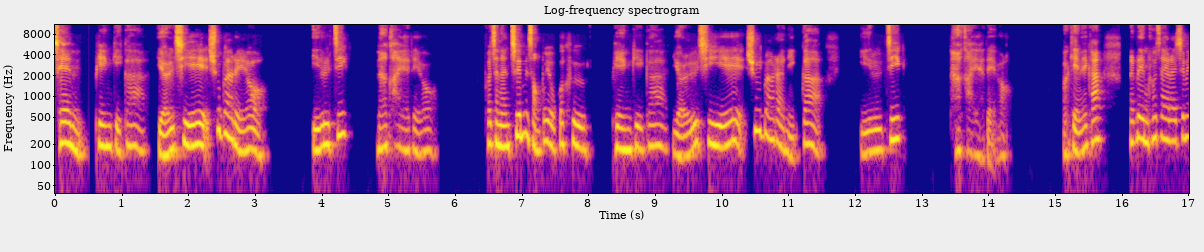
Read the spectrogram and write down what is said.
เช่นเพียงกี่ก้าเดี๋ยวชีเอชูบาเรออีริจิกนาคายเรียเพราะฉะนั้นเชื่อมเป็นสองประโยคก็คือเพียงกี่ก้าเดี๋ยวชีเอชูบารานิก้าอีลจิกนาคายเรียโอเคไหมคะ นักเรียนเข้าใจแล้วใช่ไหม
